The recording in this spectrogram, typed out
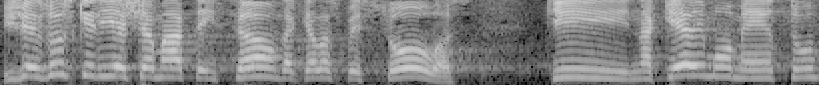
E Jesus queria chamar a atenção daquelas pessoas que naquele momento,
